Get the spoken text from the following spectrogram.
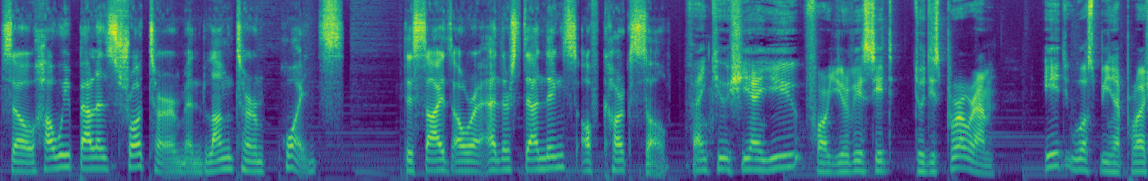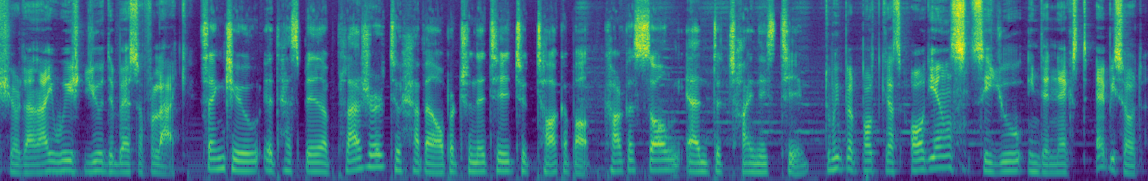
So, how we balance short term and long term points decides our understandings of Carcassonne. Thank you, XiangYu, for your visit to this program. It was been a pleasure and I wish you the best of luck. Thank you. It has been a pleasure to have an opportunity to talk about Carcassonne and the Chinese team. To Meeple Podcast audience, see you in the next episode.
